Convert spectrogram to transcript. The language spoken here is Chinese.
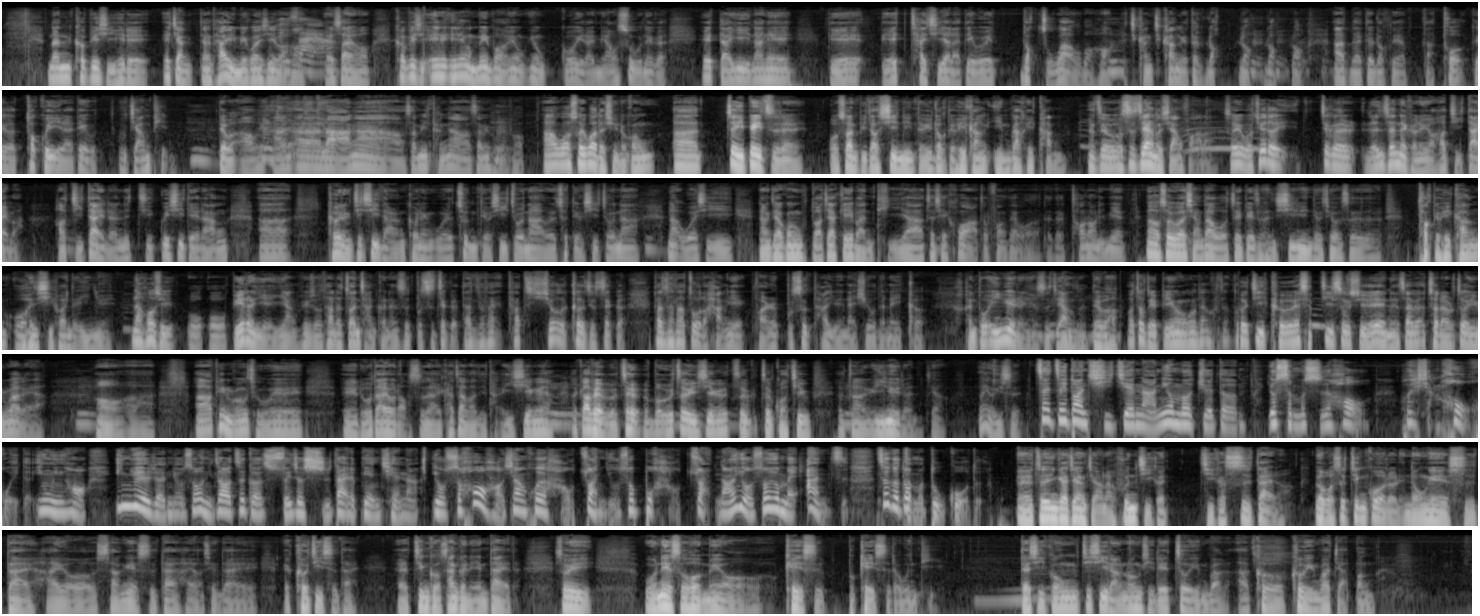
咱可比是迄个，哎，讲讲台语没关系嘛，哈，还赛哈。可比是，因为因为我没有办法用用国语来描述那个，诶，台语咱迄伫伫菜市啊内底会落竹啊，有无吼？一空一空会得落落落落，啊内底落伫啊托这个脱开内底有有奖品，对吧？啊啊啊腊昂啊，啊什么糖啊，什么回报啊？我所以我就想着讲啊，这一辈子呢，我算比较幸运，得以落得黑康，赢到迄空，那这我是这样的想法啦。所以我觉得这个人生呢，可能有好几代嘛。好几代人的几归系的人啊，可能即世代人可能会出唔到时阵啊，会出到时阵啊。那我是人家讲大家给满题啊，这些话都放在我的头脑里面。那所以我想到，我这辈子很幸运的就是托到黑康我很喜欢的音乐。那或许我我别人也一样，比如说他的专长可能是不是这个，但是他他修的课就是这个，但是他做的行业反而不是他原来修的那一科。很多音乐人也是这样子，对吧？我做给别人我他科技科、技术学院的，上面出来做音乐的呀。哦啊啊！譬如讲像诶诶罗大佑老师啊，较早嘛是读医生啊，啊，到尾无做无做医生，做做歌手当音乐人，这样蛮有意思。在这段期间呐，你有没有觉得有什么时候会想后悔的？因为哈，音乐人有时候你知道，这个随着时代的变迁呐，有时候好像会好赚，有时候不好赚，然后有时候又没案子，这个都怎么度过的？呃，这应该这样讲了，分几个几个世代了。呃，我是经过了农业时代，还有商业时代，还有现在呃科技时代，呃，经过三个年代的，所以我那时候没有 case 不 case 的问题，就是讲这些人拢是咧做音乐，啊，靠靠音乐食饭，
